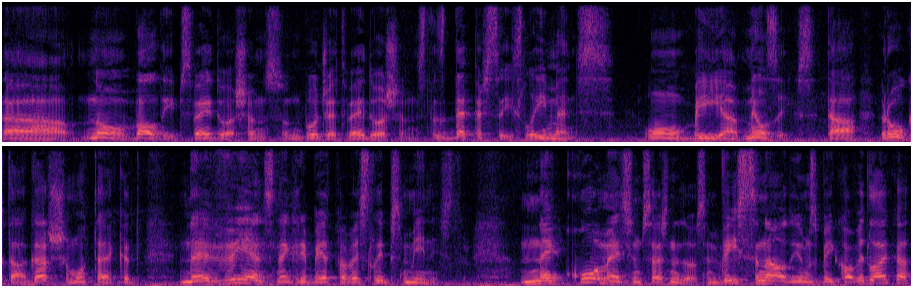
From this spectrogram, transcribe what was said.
uh, nu, valdības veidošanas un budžeta veidošanas, tas depresijas līmenis. Bija milzīgs. Tā rūkstošā garša mutē, kad neviens negrib iet pa veselības ministru. Neko mēs jums vairs nedosim. Visa nauda jums bija Covid laikā,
